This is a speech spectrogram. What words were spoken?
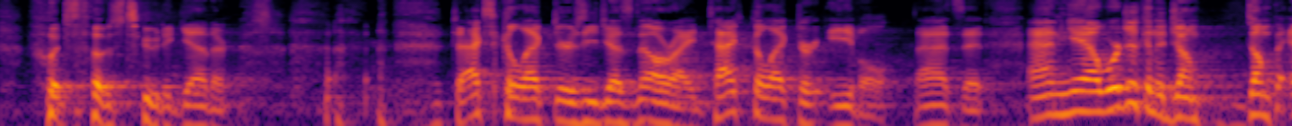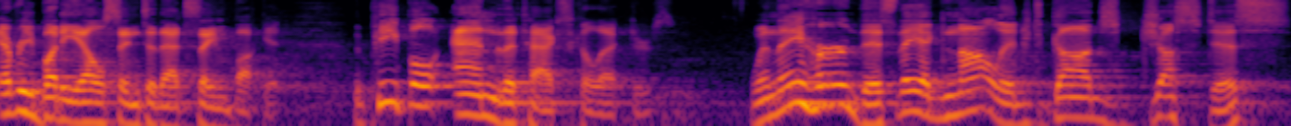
puts those two together? tax collectors, he just, all right, tax collector evil. That's it. And yeah, we're just going to jump dump everybody else into that same bucket the people and the tax collectors. When they heard this, they acknowledged God's justice,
